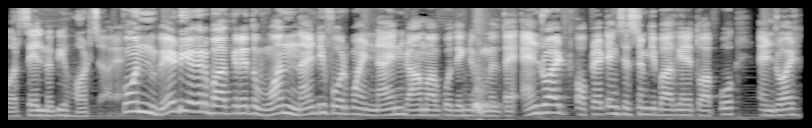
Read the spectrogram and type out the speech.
और सेल में भी हॉट जा रहा है। फ़ोन वेट की अगर बात करें तो 194.9 ग्राम आपको देखने को मिलता है। एंड्रॉइड ऑपरेटिंग सिस्टम की बात करें तो आपको एंड्रॉइड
